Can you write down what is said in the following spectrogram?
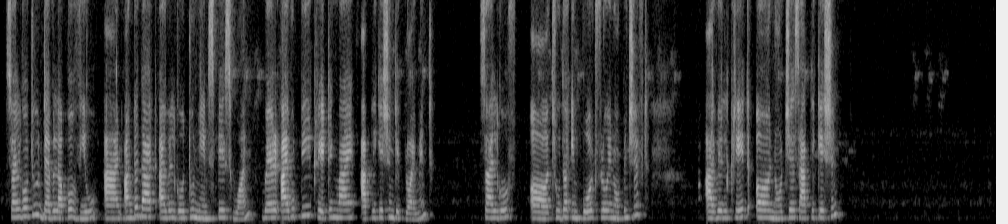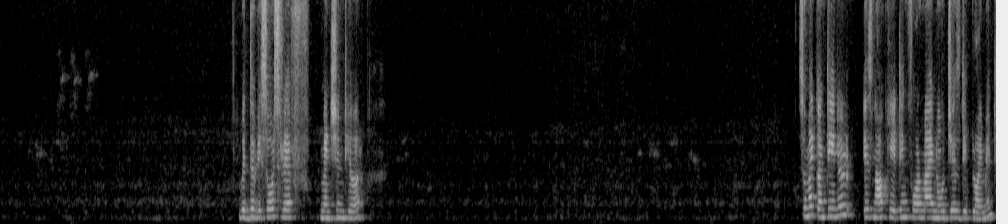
So I'll go to developer view and under that I will go to namespace one where I would be creating my application deployment. So I'll go uh, through the import flow in OpenShift. I will create a Node.js application. With the resource ref mentioned here. So my container is now creating for my Node.js deployment.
